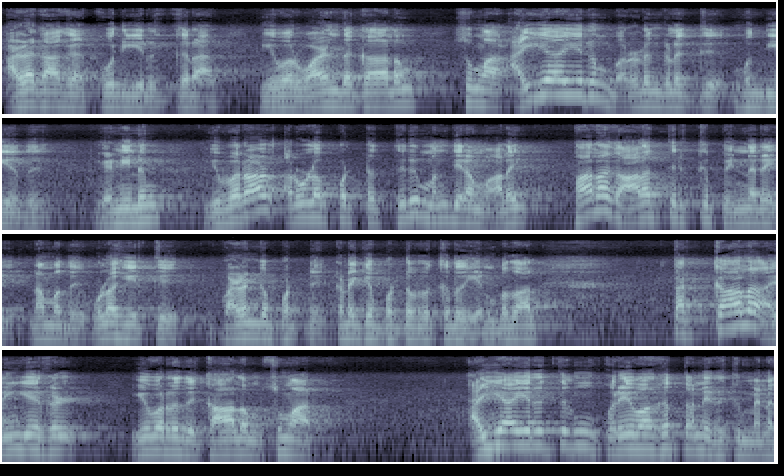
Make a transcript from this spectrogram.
அழகாக கூறியிருக்கிறார். இவர் வாழ்ந்த காலம் சுமார் ஐயாயிரம் வருடங்களுக்கு முந்தியது. எனினும் இவரால் அருளப்பட்ட திருமந்திரமாலை பல காலத்திற்கு பின்னரே நமது உலகிற்கு வழங்கப்பட்டு கிடைக்கப்பட்டிருக்கிறது என்பதால் தற்கால அறிஞர்கள் இவரது காலம் சுமார் ஐயாயிரத்துக்கும் குறைவாகத்தான் இருக்கும் என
